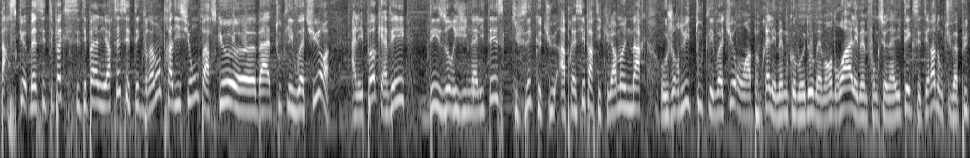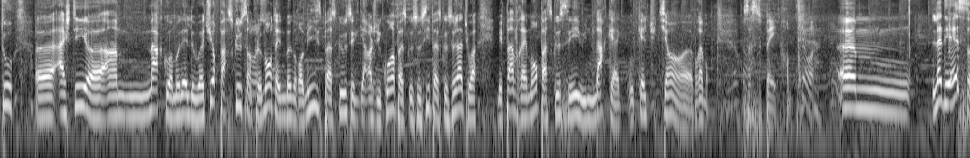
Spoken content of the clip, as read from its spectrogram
parce que bah, c'était pas que c'était pas la liberté, c'était vraiment tradition parce que euh, bah, toutes les voitures à l'époque avaient des originalités, ce qui faisait que tu appréciais particulièrement une marque. Aujourd'hui, toutes les voitures ont à peu près les mêmes commodos au même endroit, les mêmes fonctionnalités, etc. Donc tu vas plutôt euh, acheter euh, un marque ou un modèle de voiture parce que simplement Correspond. t'as une bonne remise, parce que c'est le garage du coin, parce que ceci, parce que cela, tu vois. Mais pas vraiment parce que c'est une marque à- auquel tu tiens euh, vraiment. Ça se vrai. Euh, L'ADS,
